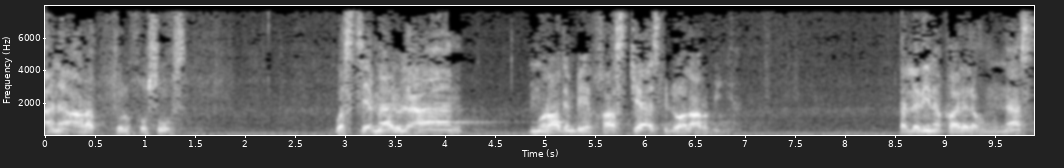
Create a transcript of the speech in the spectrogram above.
أنا أردت الخصوص واستعمال العام مرادا به الخاص جائز في اللغة العربية. الذين قال لهم الناس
